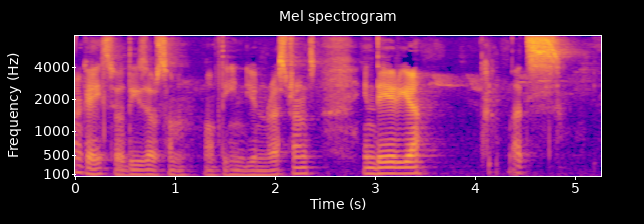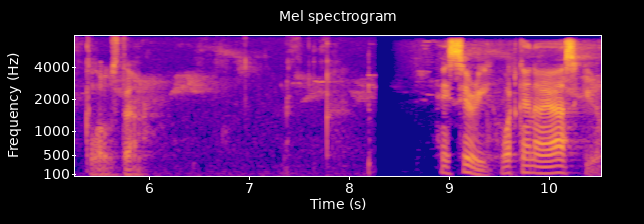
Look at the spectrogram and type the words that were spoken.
Okay, so these are some of the Indian restaurants in the area. Let's close them. Hey Siri, what can I ask you?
